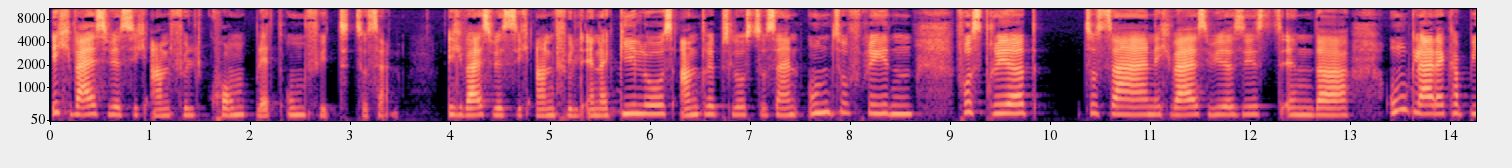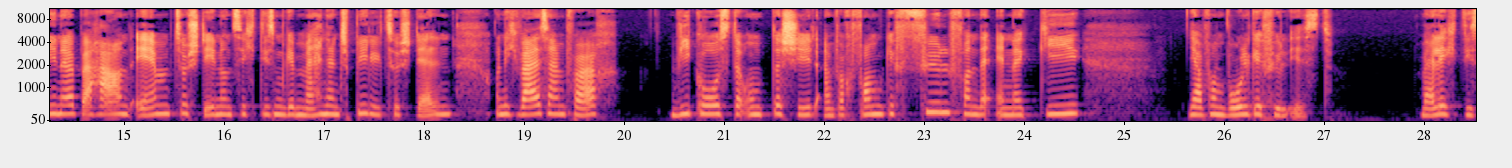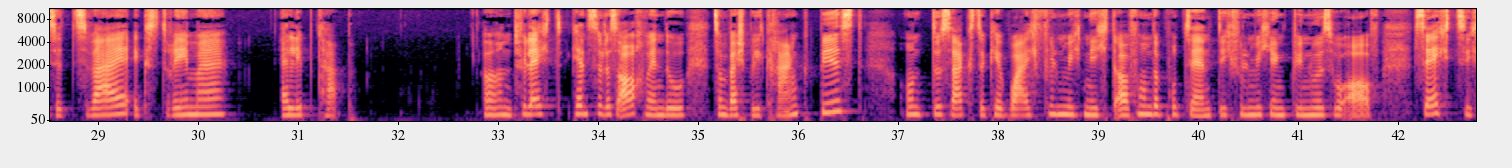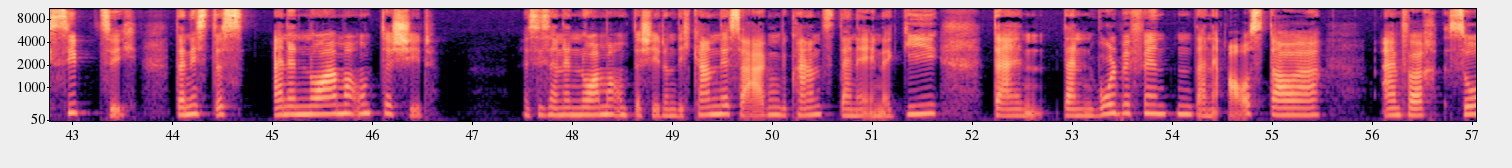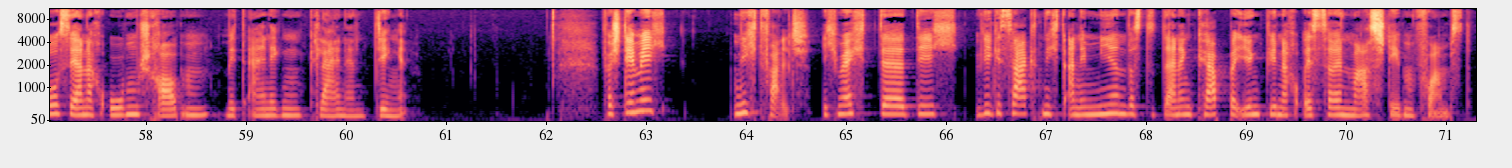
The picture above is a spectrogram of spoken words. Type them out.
Ich weiß, wie es sich anfühlt, komplett unfit zu sein. Ich weiß, wie es sich anfühlt, energielos, antriebslos zu sein, unzufrieden, frustriert zu sein. Ich weiß, wie es ist, in der Umkleidekabine bei H&M zu stehen und sich diesem gemeinen Spiegel zu stellen. Und ich weiß einfach, wie groß der Unterschied einfach vom Gefühl, von der Energie, ja, vom Wohlgefühl ist. Weil ich diese zwei Extreme erlebt habe. Und vielleicht kennst du das auch, wenn du zum Beispiel krank bist und du sagst, okay, boah, ich fühle mich nicht auf 100 Prozent, ich fühle mich irgendwie nur so auf 60, 70, dann ist das ein enormer Unterschied. Es ist ein enormer Unterschied und ich kann dir sagen, du kannst deine Energie, dein, dein Wohlbefinden, deine Ausdauer einfach so sehr nach oben schrauben mit einigen kleinen Dingen. Versteh mich nicht falsch. Ich möchte dich, wie gesagt, nicht animieren, dass du deinen Körper irgendwie nach äußeren Maßstäben formst.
